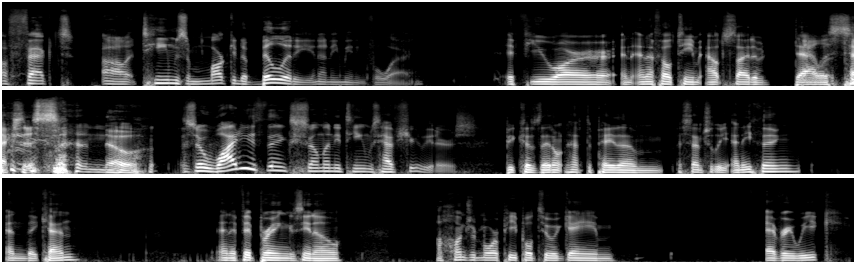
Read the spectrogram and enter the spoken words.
affect uh, teams' marketability in any meaningful way? If you are an NFL team outside of Dallas, Dallas. Texas, no. So why do you think so many teams have cheerleaders? Because they don't have to pay them essentially anything and they can. And if it brings, you know, a hundred more people to a game every week,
